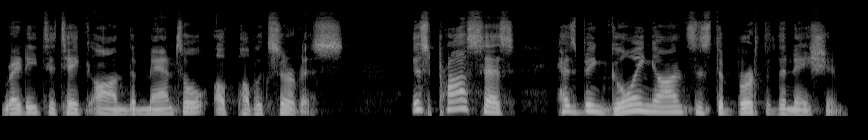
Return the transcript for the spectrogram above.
ready to take on the mantle of public service. This process has been going on since the birth of the nation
